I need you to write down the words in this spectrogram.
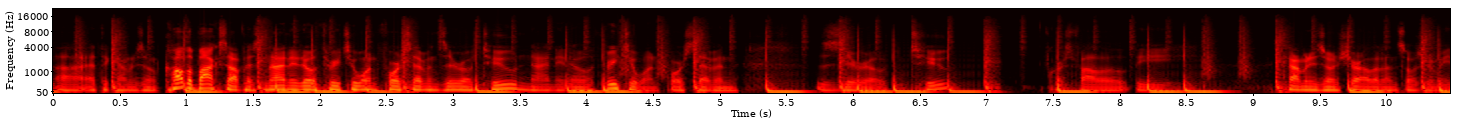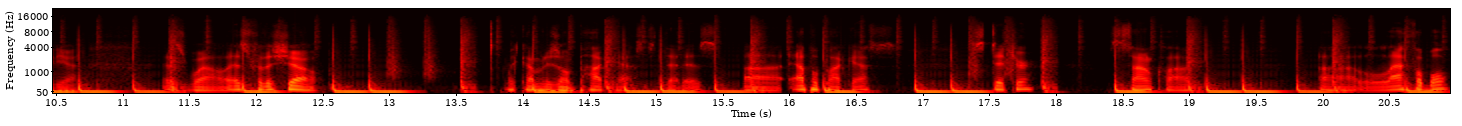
uh, at the Comedy Zone. Call the box office 980 321 4702. 980 321 4702. Of course, follow the Comedy Zone Charlotte on social media as well. As for the show, the Comedy Zone podcast, that is uh, Apple Podcasts, Stitcher, SoundCloud, uh, Laughable,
